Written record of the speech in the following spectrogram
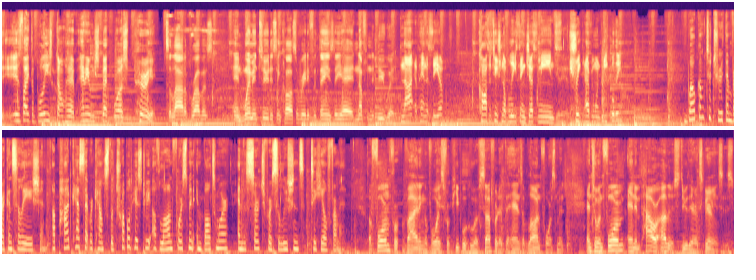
It's like the police don't have any respect for us, period. It's a lot of brothers and women, too, that's incarcerated for things they had nothing to do with. Not a panacea. Constitutional policing just means treat everyone equally. Welcome to Truth and Reconciliation, a podcast that recounts the troubled history of law enforcement in Baltimore and the search for solutions to heal from it. A forum for providing a voice for people who have suffered at the hands of law enforcement and to inform and empower others through their experiences.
